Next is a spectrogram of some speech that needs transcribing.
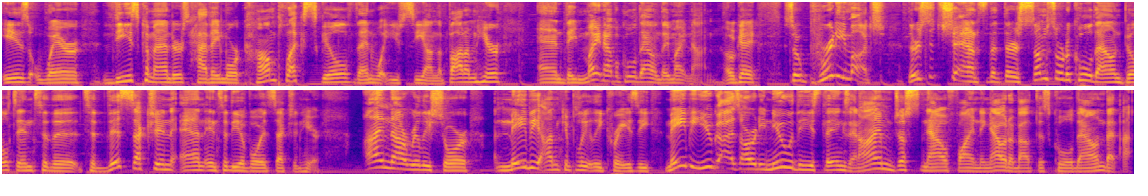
is where these commanders have a more complex skill than what you see on the bottom here and they might have a cooldown they might not okay? So pretty much there's a chance that there's some sort of cooldown built into the to this section and into the avoid section here I'm not really sure. Maybe I'm completely crazy. Maybe you guys already knew these things and I'm just now finding out about this cooldown that I,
